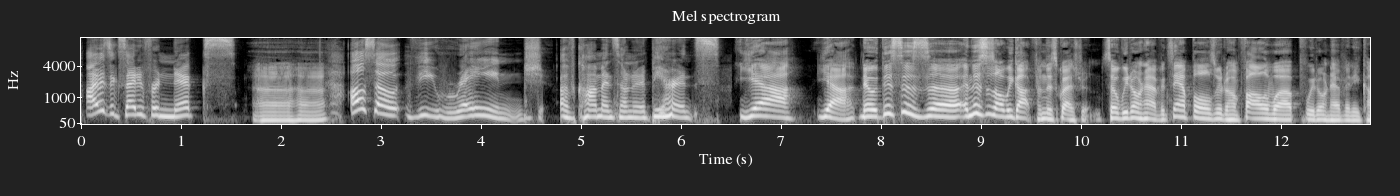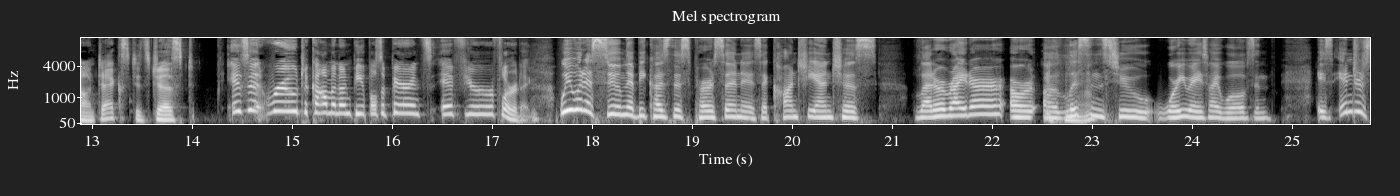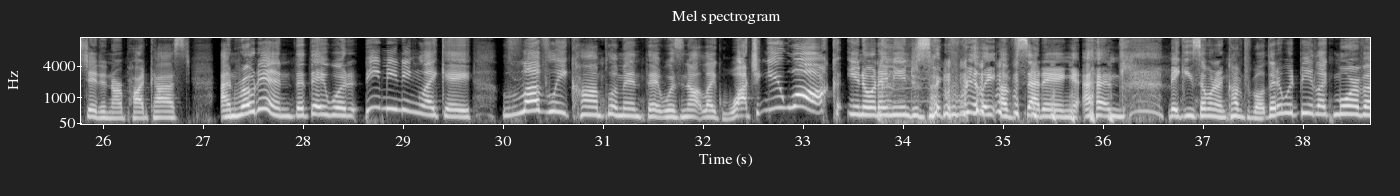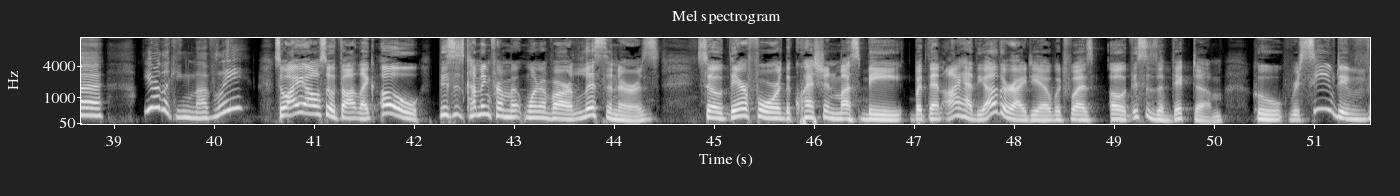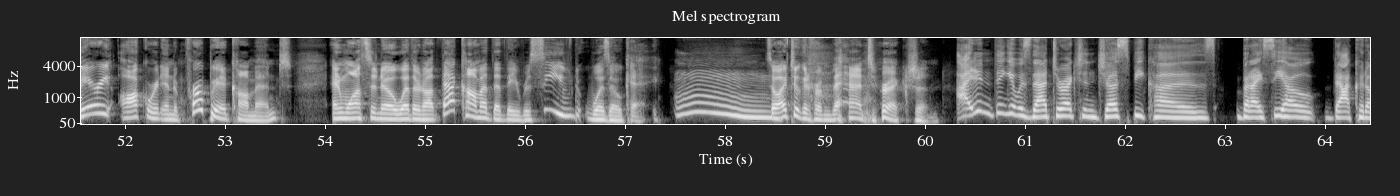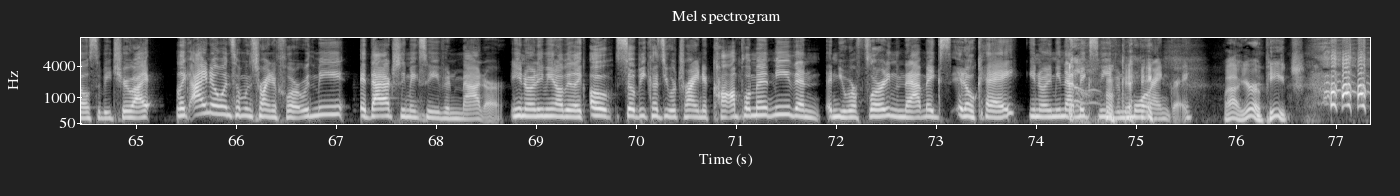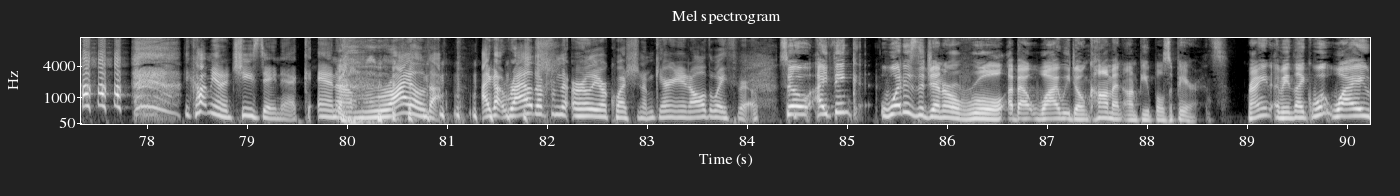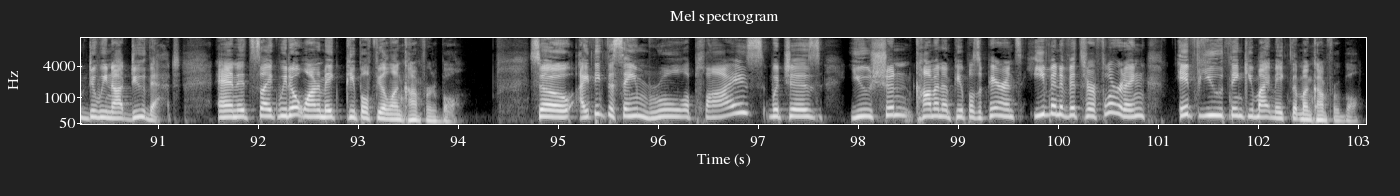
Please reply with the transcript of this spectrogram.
I was excited for Nick's. Uh-huh. Also, the range of comments on an appearance. Yeah. Yeah. No, this is uh and this is all we got from this question. So we don't have examples, we don't have follow-up, we don't have any context. It's just is it rude to comment on people's appearance if you're flirting? We would assume that because this person is a conscientious letter writer or uh, Mhm. listens to Were You Raised by Wolves and is interested in our podcast and wrote in that they would be meaning like a lovely compliment that was not like watching you walk. You know what I mean? Just like really upsetting and making someone uncomfortable. That it would be like more of a, you're looking lovely. So I also thought like, oh, this is coming from one of our listeners. So therefore the question must be, but then I had the other idea, which was, oh, this is a victim who received a very awkward and appropriate comment and wants to know whether or not that comment that they received was okay. Mm. So I took it from that direction. I didn't think it was that direction just because, but I see how that could also be true. I like I know when someone's trying to flirt with me, it, that actually makes me even madder. You know what I mean? I'll be like, oh, so because you were trying to compliment me, then and you were flirting, then that makes it okay. You know what I mean? That makes me even Okay. more angry. Wow, you're a peach. He caught me on a cheese day, Nick, and I'm riled up. I got riled up from the earlier question. I'm carrying it all the way through. So I think what is the general rule about why we don't comment on people's appearance? Right? I mean, like, what? Why do we not do that? And it's like we don't want to make people feel uncomfortable. So I think the same rule applies, which is you shouldn't comment on people's appearance, even if it's for flirting, if you think you might make them uncomfortable.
